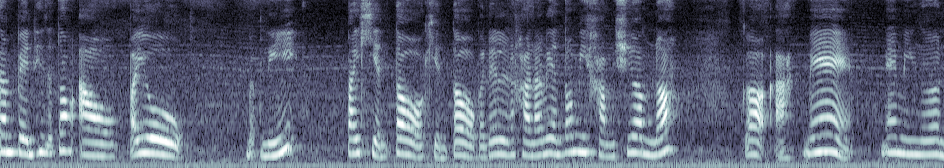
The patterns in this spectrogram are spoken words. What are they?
จำเป็นที่จะต้องเอาประโยค แบบนี้ไปเขียนต่อเขียนต่อกันได้เลยนะคะ นักเรียนต้องมีคำเชื่อมเนาะก็อะแม่แม่มีเงิน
